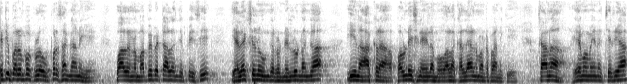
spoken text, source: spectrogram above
ఏటి పరంపకులో ఉప్పర సంఘానికి వాళ్ళను మభ్యపెట్టాలని చెప్పేసి ఎలక్షన్ ఇంకా రెండు నెలలుండగా ఈయన అక్కడ ఫౌండేషన్ వేయడము వాళ్ళ కళ్యాణ మండపానికి చాలా హేమమైన చర్య.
